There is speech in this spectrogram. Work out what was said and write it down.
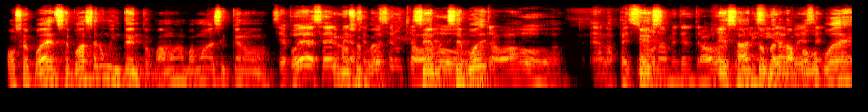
o se, puede, se puede hacer un intento. Vamos, a- vamos a decir que no. Se puede hacer, no mira, se se, puede hacer un Se- trabajo, se puede- un trabajo a las personas, Es-. Trabajo de Exacto, pero tampoco ser puedes.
